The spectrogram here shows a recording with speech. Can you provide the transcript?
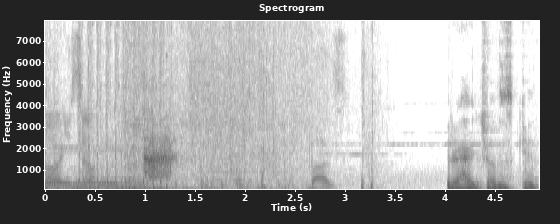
Oh, you saw? Base. Could have headshot this kid.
